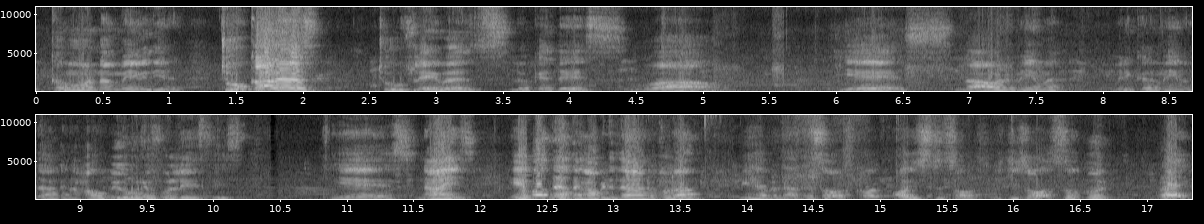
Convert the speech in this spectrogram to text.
එක්කම ඕනනම් මේ විදිහට. Two colors, two flavors. Look at this. Wow. Yes. ලාවට මෙහෙම මෙරික මෙහෙම දාගන්න. How beautiful is this? Yes, nice. ඒවත් නැත්නම් අපිට දාන්න පුළුවන් we have another sauce called oyster sauce which is also good. Right?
